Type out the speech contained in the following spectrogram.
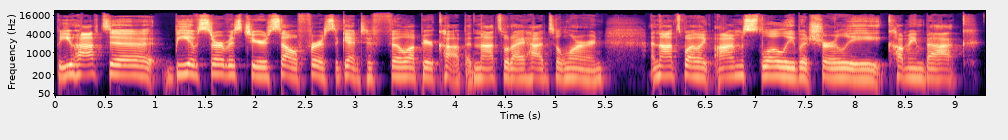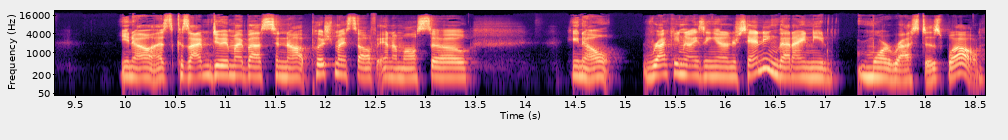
But you have to be of service to yourself first, again, to fill up your cup. And that's what I had to learn. And that's why, like, I'm slowly but surely coming back, you know, as because I'm doing my best to not push myself. And I'm also you know, recognizing and understanding that I need more rest as well.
